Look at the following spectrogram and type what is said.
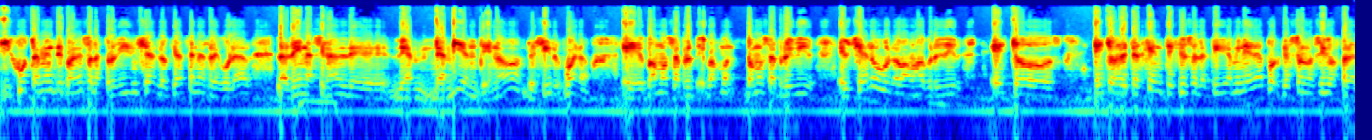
y justamente con eso las provincias lo que hacen es regular la ley nacional de, de, ambiente, ¿no? Decir, bueno, eh, vamos a vamos, vamos a prohibir el cianuro, vamos a prohibir estos estos detergentes que usa la actividad minera porque son nocivos para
